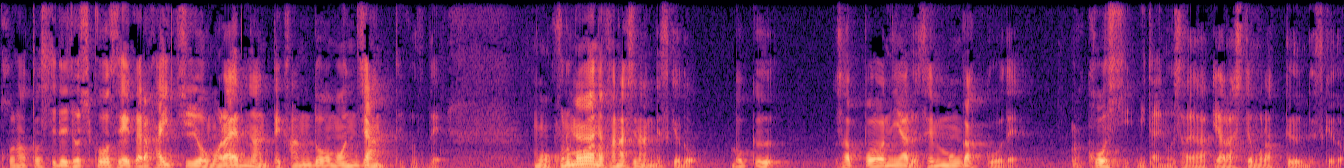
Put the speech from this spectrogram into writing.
この年で女子高生からハイチュウをもらえるなんて感動もんじゃん。ということでもうこのままの話なんですけど僕札幌にある専門学校で講師みたいのをやらせてもらってるんですけど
